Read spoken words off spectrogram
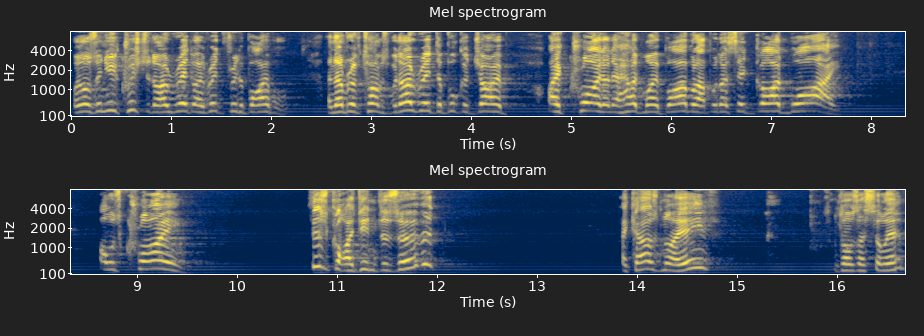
When I was a new Christian, I read, I read through the Bible a number of times. When I read the book of Job, I cried and I held my Bible up and I said, God, why? I was crying. This guy didn't deserve it. Okay, I was naive. Sometimes I still am.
